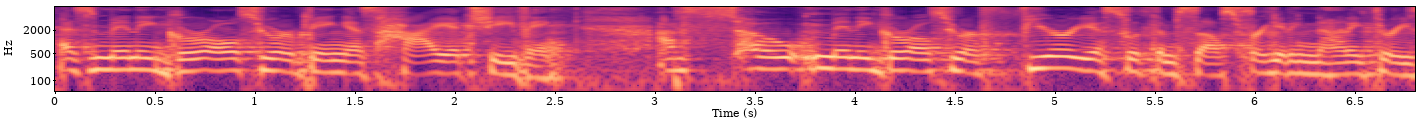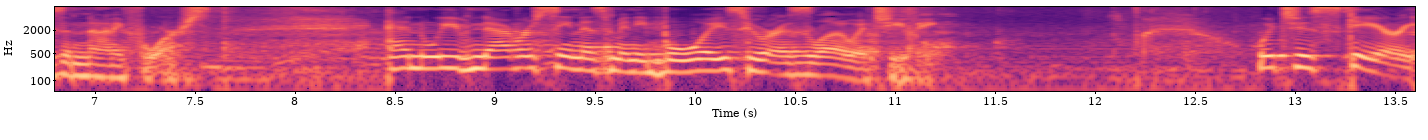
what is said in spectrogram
as many girls who are being as high achieving. I have so many girls who are furious with themselves for getting 93s and 94s. And we've never seen as many boys who are as low achieving which is scary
